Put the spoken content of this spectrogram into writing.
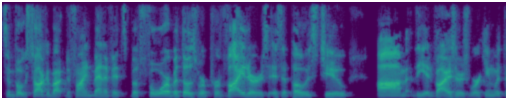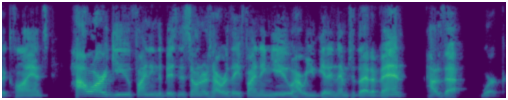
some folks talk about defined benefits before, but those were providers as opposed to um, the advisors working with the clients. How are you finding the business owners? How are they finding you? How are you getting them to that event? How does that work?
